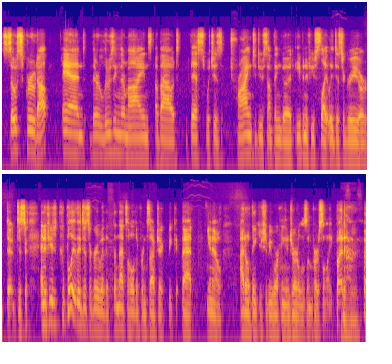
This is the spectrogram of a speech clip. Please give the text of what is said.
so screwed up and they're losing their minds about this, which is trying to do something good, even if you slightly disagree or dis- and if you completely disagree with it, then that's a whole different subject. Because that you know, I don't think you should be working in journalism personally. But mm-hmm.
